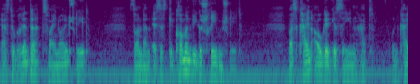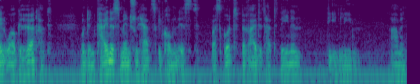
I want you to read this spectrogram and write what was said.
1. Korinther 2,9 steht, sondern es ist gekommen, wie geschrieben steht, was kein Auge gesehen hat und kein Ohr gehört hat und in keines Menschen Herz gekommen ist, was Gott bereitet hat denen, die ihn lieben. Amen.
